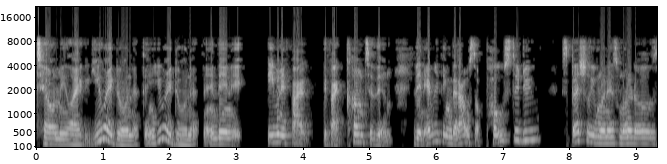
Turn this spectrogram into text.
tell me like, "You ain't doing nothing. You ain't doing nothing." And then it, even if I if I come to them, then everything that I was supposed to do especially when it's one of those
